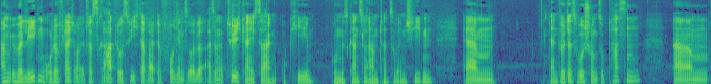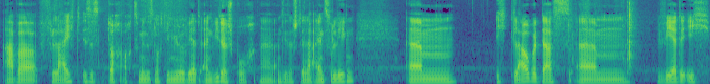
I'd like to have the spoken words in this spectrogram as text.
am Überlegen oder vielleicht auch etwas ratlos, wie ich da weiter vorgehen solle. Also natürlich kann ich sagen, okay, Bundeskanzleramt hat so entschieden. Ähm, dann wird das wohl schon so passen. Ähm, aber vielleicht ist es doch auch zumindest noch die Mühe wert, einen Widerspruch äh, an dieser Stelle einzulegen. Ähm, ich glaube, das ähm, werde ich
